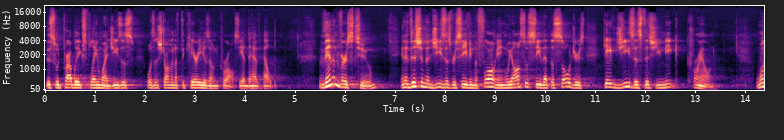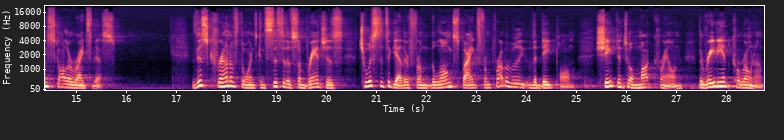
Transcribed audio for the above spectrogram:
This would probably explain why Jesus wasn't strong enough to carry his own cross. He had to have help. Then in verse 2, in addition to Jesus receiving the flogging, we also see that the soldiers gave Jesus this unique crown. One scholar writes this This crown of thorns consisted of some branches twisted together from the long spikes from probably the date palm, shaped into a mock crown, the radiant corona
